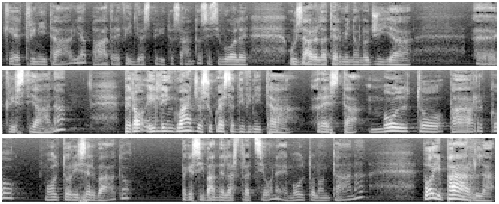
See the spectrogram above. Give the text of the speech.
che è trinitaria, Padre, Figlio e Spirito Santo, se si vuole usare la terminologia eh, cristiana, però il linguaggio su questa divinità resta molto parco, molto riservato, perché si va nell'astrazione, è molto lontana, poi parla,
